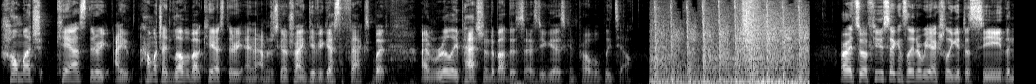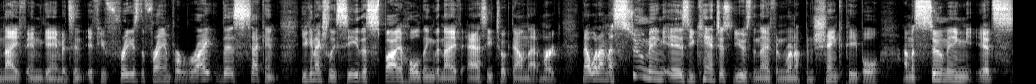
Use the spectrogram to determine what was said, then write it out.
how much Chaos Theory I how much I love about Chaos Theory, and I'm just gonna try and give you guys the facts. But I'm really passionate about this, as you guys can probably tell. All right, so a few seconds later, we actually get to see the knife in game. It's in, if you freeze the frame for right this second, you can actually see the spy holding the knife as he took down that merc. Now, what I'm assuming is you can't just use the knife and run up and shank people. I'm assuming it's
